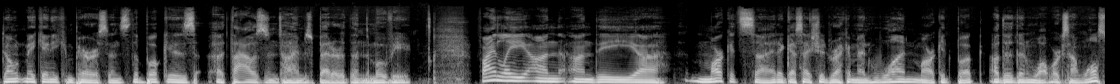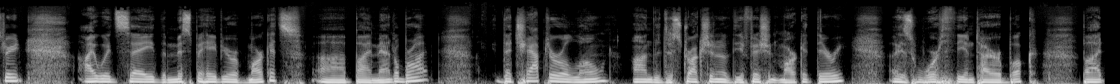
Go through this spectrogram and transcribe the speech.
don't make any comparisons. The book is a thousand times better than the movie. Finally, on on the uh, market side, I guess I should recommend one market book other than What Works on Wall Street. I would say The Misbehavior of Markets uh, by Mandelbrot. The chapter alone on the destruction of the efficient market theory is worth the entire book. But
